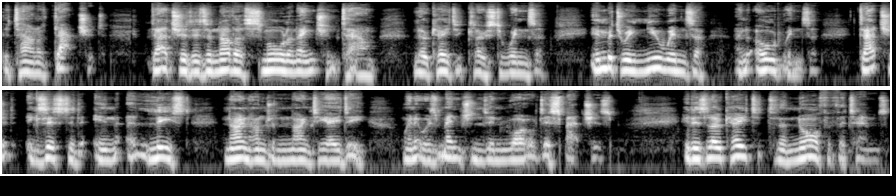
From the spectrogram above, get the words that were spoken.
the town of Datchet, Datchet is another small and ancient town located close to Windsor. In between New Windsor and Old Windsor, Datchet existed in at least 990 AD when it was mentioned in royal dispatches. It is located to the north of the Thames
